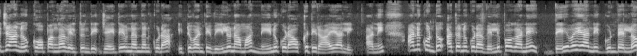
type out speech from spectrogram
జాను కోపంగా వెళ్తుంది. జయదేవ్ నందన్ కూడా ఇటువంటి వీలునామా నేను కూడా ఒకటి రాయాలి అని అనుకుంటూ అతను కూడా వెళ్ళిపోగానే దేవయాని గుండెల్లో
